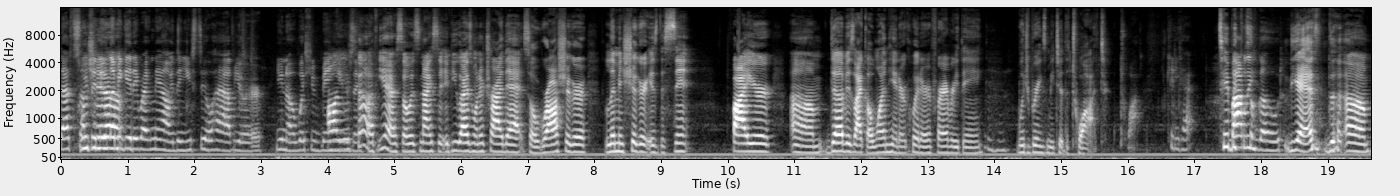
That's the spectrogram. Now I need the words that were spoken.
that's something. Let me get it right now, and then you still have your, you know, what you've been all your using. stuff. Yeah, so it's nice to, if you guys want to try that. So raw sugar, lemon sugar is the scent. Fire, um, Dove is like a one hitter quitter for everything, Mm-hmm. Which brings me to the twat. Twat. Kitty cat. Typically, yes, the, um,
